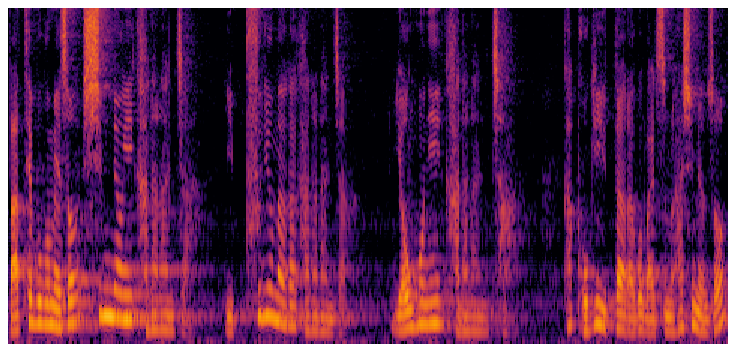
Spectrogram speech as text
마태복음에서 심령이 가난한 자, 이 푸뉴마가 가난한 자, 영혼이 가난한 자가 복이 있다라고 말씀을 하시면서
